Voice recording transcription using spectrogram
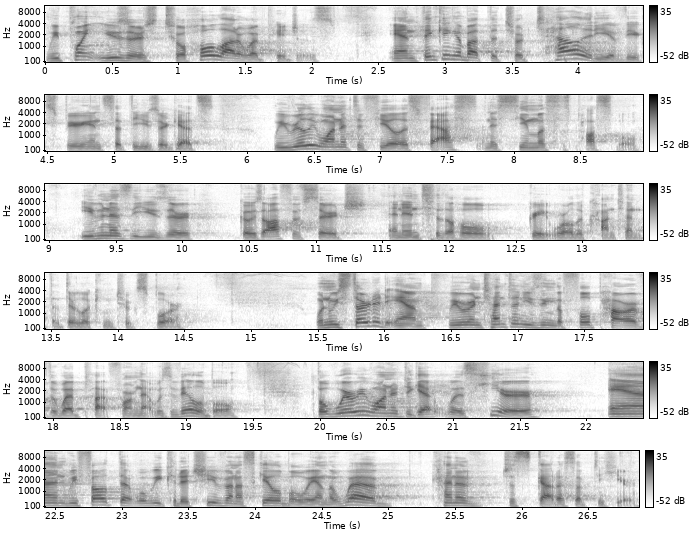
We point users to a whole lot of web pages, and thinking about the totality of the experience that the user gets, we really want it to feel as fast and as seamless as possible, even as the user goes off of search and into the whole great world of content that they're looking to explore. When we started AMP, we were intent on using the full power of the web platform that was available. But where we wanted to get was here, and we felt that what we could achieve on a scalable way on the web kind of just got us up to here.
